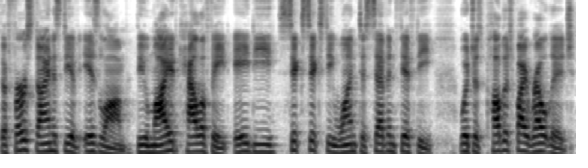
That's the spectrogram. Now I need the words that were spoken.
The First Dynasty of Islam, the Umayyad Caliphate, AD 661 to 750, which was published by Routledge.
